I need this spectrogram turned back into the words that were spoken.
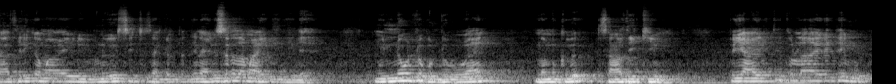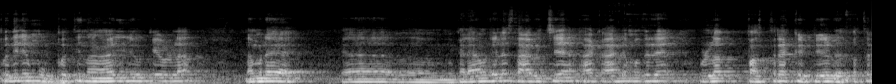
ആധുനികമായ ഒരു യൂണിവേഴ്സിറ്റി സങ്കല്പത്തിന് അനുസൃതമായ രീതിയിൽ മുന്നോട്ട് കൊണ്ടുപോകാൻ നമുക്ക് സാധിക്കും. ഇപ്പോൾ ഈ ആയിരത്തി തൊള്ളായിരത്തി മുപ്പതിലും മുപ്പത്തി നാലിലും ഒക്കെയുള്ള നമ്മുടെ കലാമണ്ഡലം സ്ഥാപിച്ച ആ കാലം മുതൽ ഉള്ള പത്രക്കെട്ടുകൾ പത്ര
